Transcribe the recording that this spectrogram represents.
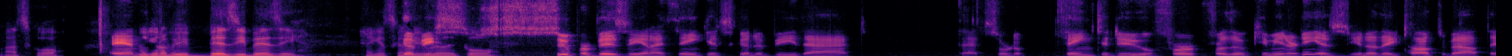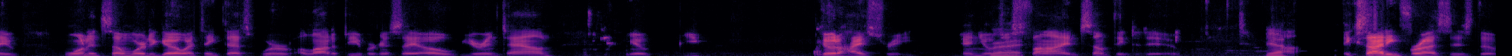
That's cool. I And think it'll be busy, busy. I think it's gonna gonna be, be really cool. super busy, and I think it's going to be that that sort of thing to do for for the community. As you know, they talked about they wanted somewhere to go. I think that's where a lot of people are going to say, "Oh, you're in town, you know, you go to High Street, and you'll Right. just find something to do." Yeah. Uh, exciting for us is the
